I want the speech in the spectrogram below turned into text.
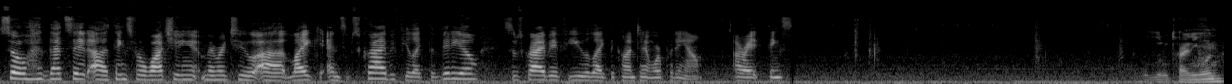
So that's it. Uh, thanks for watching. Remember to uh, like and subscribe if you like the video. Subscribe if you like the content we're putting out. All right, thanks. A little tiny one.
